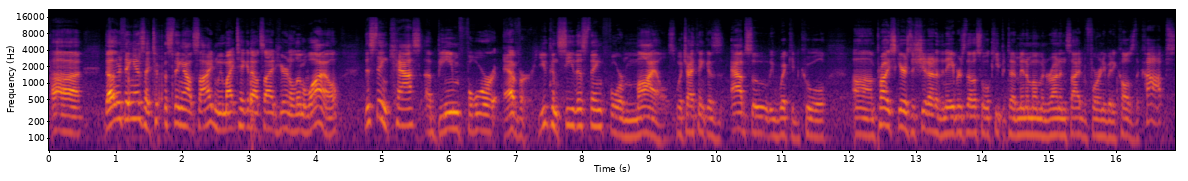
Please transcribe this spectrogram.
Uh, the other thing is I took this thing outside, and we might take it outside here in a little while. This thing casts a beam forever. You can see this thing for miles, which I think is absolutely wicked cool. Um, probably scares the shit out of the neighbors though, so we'll keep it to a minimum and run inside before anybody calls the cops.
